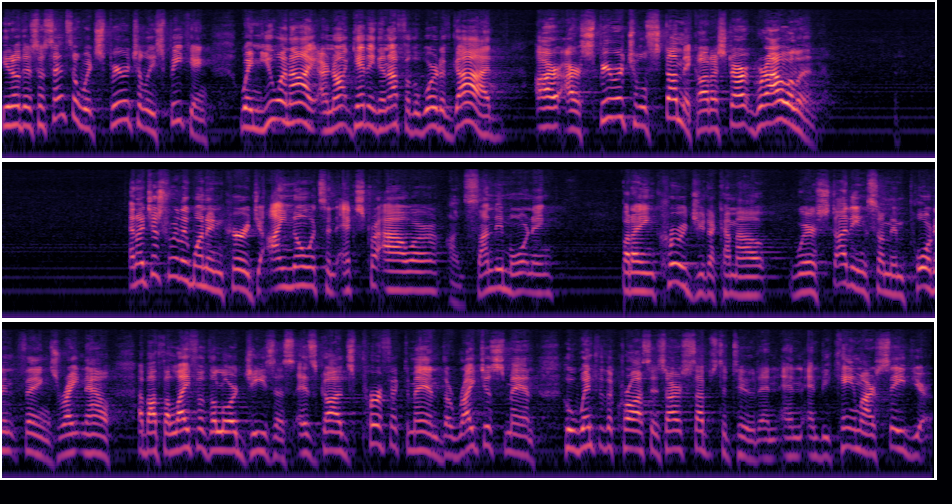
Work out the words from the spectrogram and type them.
You know, there's a sense in which, spiritually speaking, when you and I are not getting enough of the Word of God, our, our spiritual stomach ought to start growling. And I just really want to encourage you. I know it's an extra hour on Sunday morning, but I encourage you to come out. We're studying some important things right now about the life of the Lord Jesus as God's perfect man, the righteous man who went to the cross as our substitute and, and, and became our Savior.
